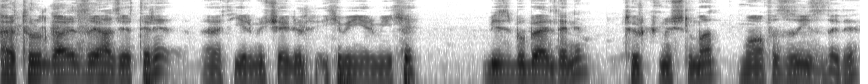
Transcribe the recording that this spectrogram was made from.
Ertuğrul Gazi Hazretleri evet 23 Eylül 2022 biz bu beldenin Türk Müslüman muhafızıyız dedi.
